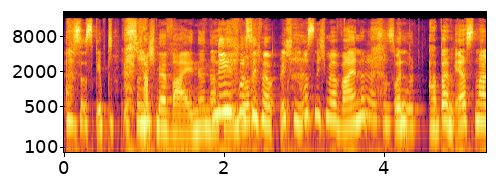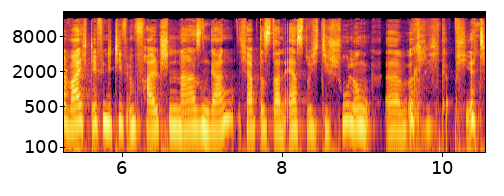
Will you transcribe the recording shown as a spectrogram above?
Also es gibt. Musst du nicht mehr weinen? Nee, ich muss nicht mehr, ich muss nicht mehr weinen. Ja, und gut. beim ersten Mal war ich definitiv im falschen Nasengang. Ich habe das dann erst durch die Schulung äh, wirklich kapiert,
